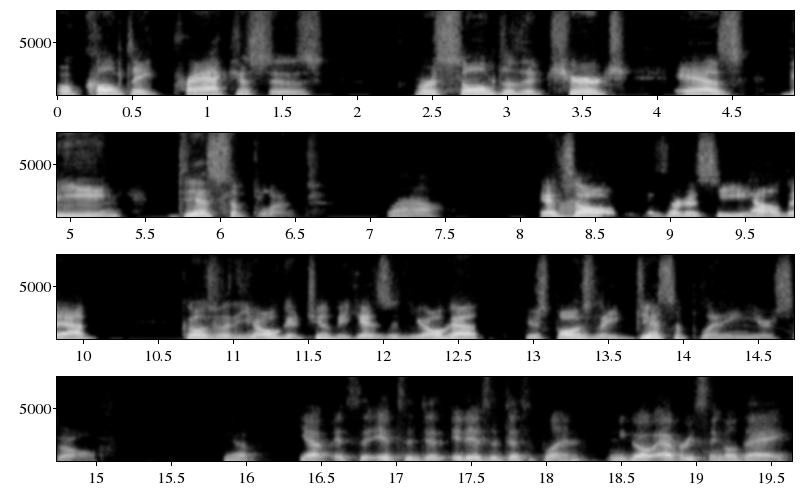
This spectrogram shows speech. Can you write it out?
occultic practices were sold to the church as being disciplined. Wow. And wow. so you sort of see how that goes with yoga too, because in yoga you're supposedly disciplining yourself. Yep. Yep. It's a, it's a it is a discipline, and you go every single day,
